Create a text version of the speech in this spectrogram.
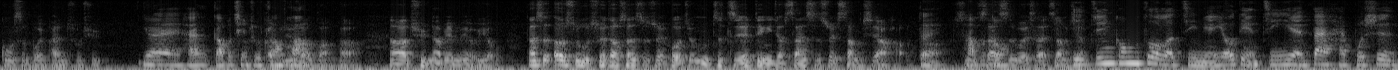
公司不会派你出去，因为还搞不清楚状况。状况啊，那去那边没有用。但是二十五岁到三十岁，或者我们就直接定义叫三十岁上下好了。对，差不多。三十岁上下。已经工作了几年，有点经验，但还不是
